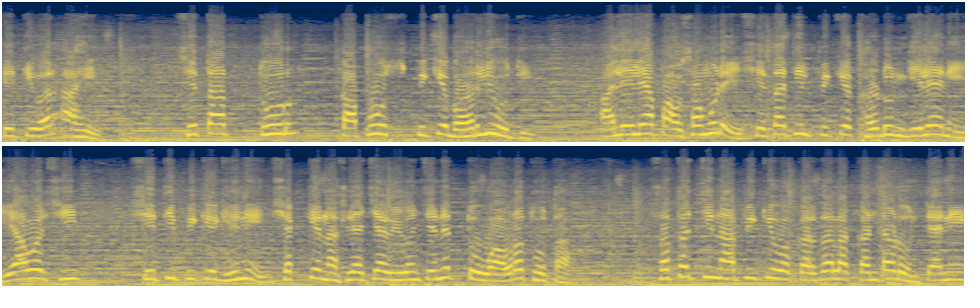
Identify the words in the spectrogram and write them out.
शेतीवर आहे. शेतात तूर कापूस पिके बहरली होती. आलेल्या पावसामुळे शेतातील पिके खरडून गेल्याने यावर्षी शेती पिके घेणे शक्य नसल्याच्या विवंचनेत तो वावरत होता. सततची नापिकी व कर्जाला कंटाळून त्याने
